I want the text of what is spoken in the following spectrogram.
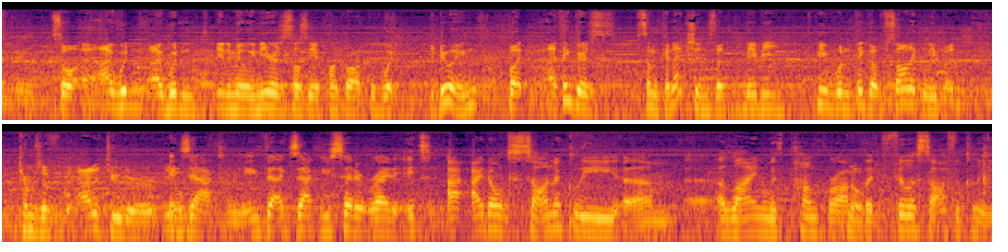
Agreed. So I I wouldn't, I wouldn't in a million years associate punk rock with what you're doing, but I think there's some connections that maybe people wouldn't think of sonically, but in terms of attitude or you know, Exactly, exactly. You said it right. It's I, I don't sonically um, align with punk rock, No. but philosophically,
